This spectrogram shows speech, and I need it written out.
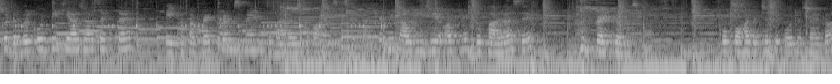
फ़िश को डबल कोट भी किया जा सकता है। एक दफ़ा ब्रेड क्रम्स में, दोबारा उसको वापस इसके बैटर में डाल दीजिए और फिर दोबारा से ब्रेड क्रम्स में। वो बहुत अच्छे से कोट हो जाएगा।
